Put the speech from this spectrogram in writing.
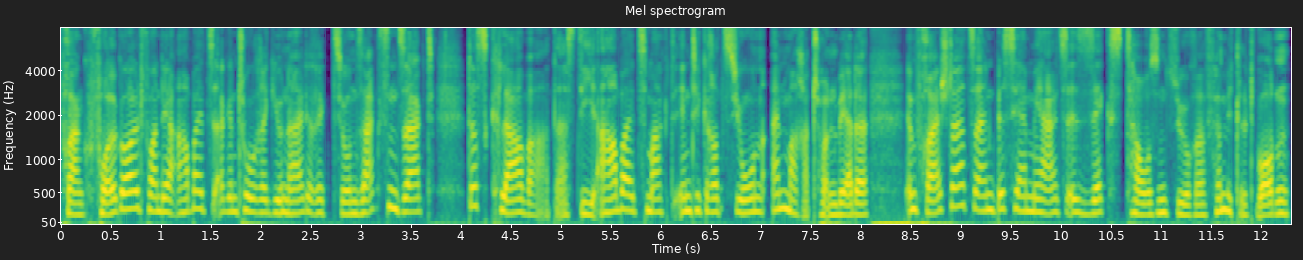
Frank Vollgold von der Arbeitsagentur Regionaldirektion Sachsen sagt, dass klar war, dass die Arbeitsmarktintegration ein Marathon werde. Im Freistaat seien bisher mehr als 6000 Syrer vermittelt worden.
